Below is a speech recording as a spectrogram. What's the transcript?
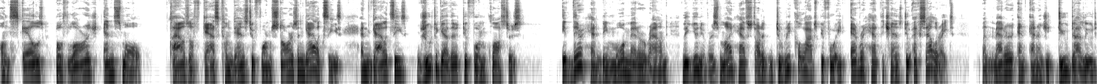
on scales both large and small. Clouds of gas condensed to form stars and galaxies, and galaxies drew together to form clusters. If there had been more matter around, the universe might have started to recollapse before it ever had the chance to accelerate. But matter and energy do dilute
